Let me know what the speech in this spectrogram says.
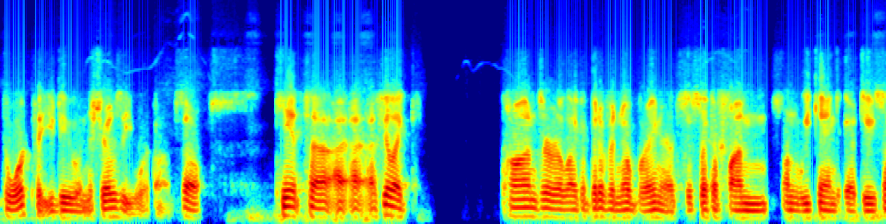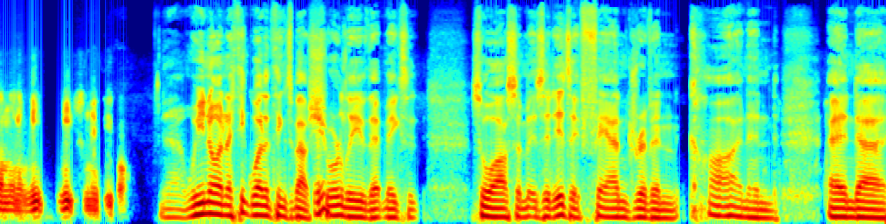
the work that you do and the shows that you work on. So can't uh, I, I feel like cons are like a bit of a no brainer. It's just like a fun fun weekend to go do something and meet meet some new people. Yeah, well, you know, and I think one of the things about Shore Leave that makes it so awesome is it is a fan driven con, and and uh,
